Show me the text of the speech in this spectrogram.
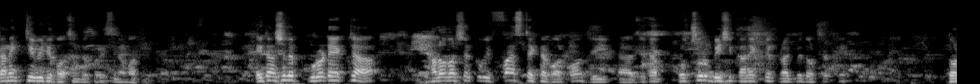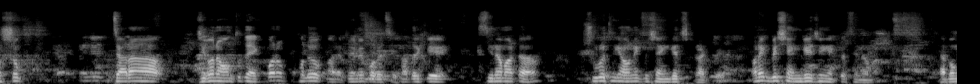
কানেক্টিভিটি পছন্দ করি সিনেমাতে এটা আসলে পুরোটা একটা ভালোবাসার খুবই ফার্স্ট একটা গল্প আহ, যেটা প্রচুর বেশি কানেক্টেড রাখবে দর্শককে। দর্শক যারা জীবনে অন্তত একবারও হলেও মানে প্রেমে পড়েছে তাদেরকে সিনেমাটা শুরু থেকে অনেক বেশি এঙ্গেজ রাখবে অনেক বেশি এঙ্গেজিং একটা সিনেমা এবং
